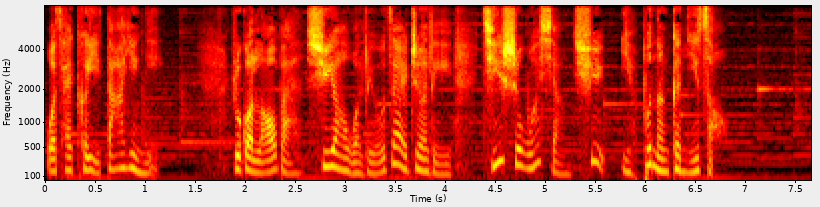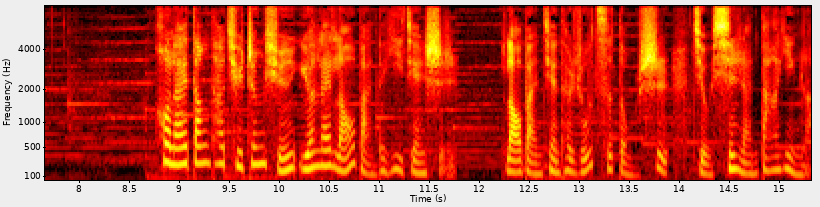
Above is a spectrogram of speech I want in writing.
我才可以答应你。如果老板需要我留在这里，即使我想去，也不能跟你走。后来，当他去征询原来老板的意见时，老板见他如此懂事，就欣然答应了。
